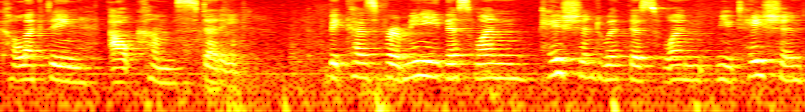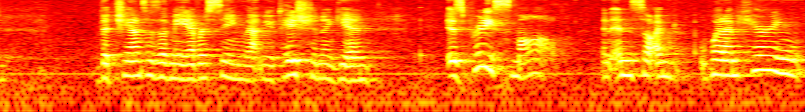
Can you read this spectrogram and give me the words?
collecting outcome study. Because for me, this one patient with this one mutation, the chances of me ever seeing that mutation again is pretty small. And, and so I'm, when I'm hearing,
